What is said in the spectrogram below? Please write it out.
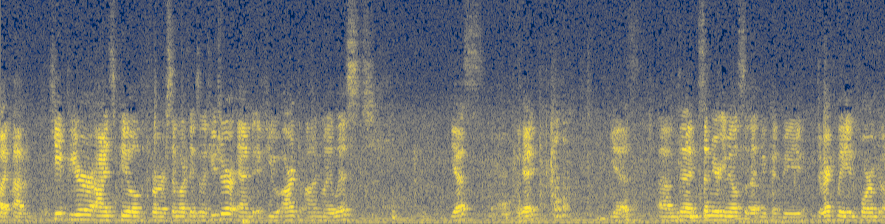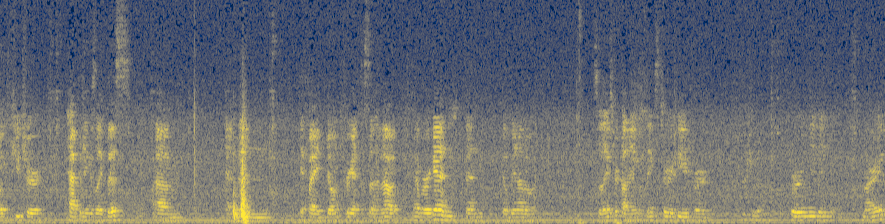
But um, keep your eyes peeled for similar things in the future. And if you aren't on my list, yes? Okay? Yes. Um, then send me your email so that you can be directly informed of future happenings like this. Um, and then if I don't forget to send them out ever again, then there'll be another one. So thanks for coming. Thanks to Ricky for for leaving Maariv,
